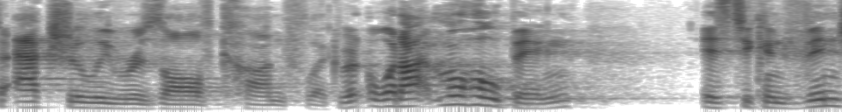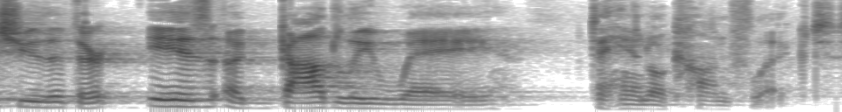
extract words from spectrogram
to actually resolve conflict. But what I'm hoping is to convince you that there is a godly way to handle conflict.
